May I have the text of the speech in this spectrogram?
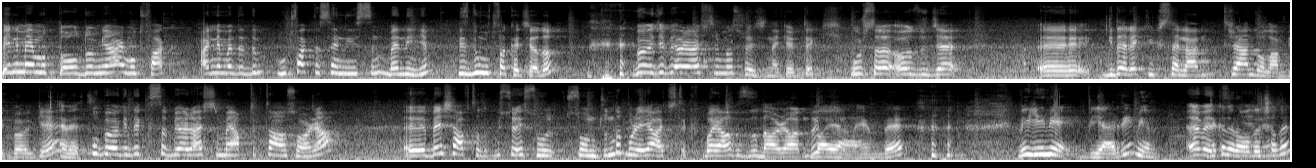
Benim en mutlu olduğum yer mutfak. Anneme dedim, mutfakta sen iyisin, ben iyiyim. Biz bir mutfak açalım. Böylece bir araştırma sürecine girdik. Bursa Özlüce e, giderek yükselen, trend olan bir bölge. Evet. Bu bölgede kısa bir araştırma yaptıktan sonra 5 haftalık bir süreç son- sonucunda burayı açtık. Bayağı hızlı davrandık. Bayağı hem de. Ve yeni bir yer değil mi? Evet. Ne kadar oldu açalı?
